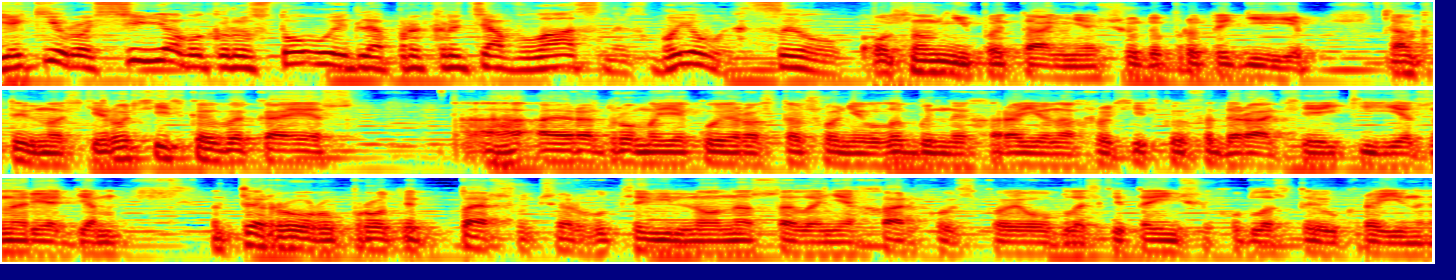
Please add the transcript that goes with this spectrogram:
які Росія використовує для прикриття власних бойових сил. Основні питання щодо протидії активності російської ВКС, аеродроми якої розташовані в глибинних районах Російської Федерації, які є знаряддям терору проти в першу чергу цивільного населення Харківської області та інших областей України.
